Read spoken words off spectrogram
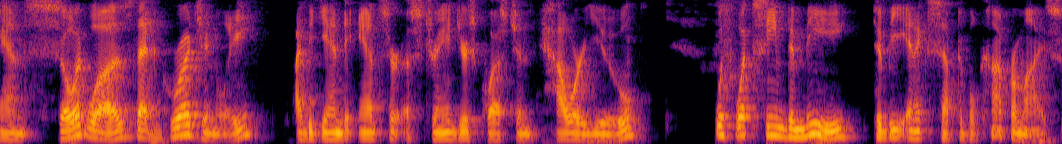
And so it was that grudgingly, I began to answer a stranger's question, How are you? with what seemed to me to be an acceptable compromise.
